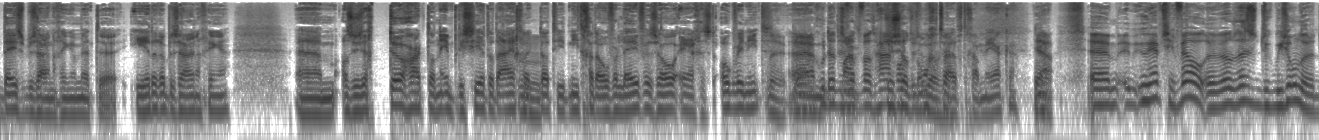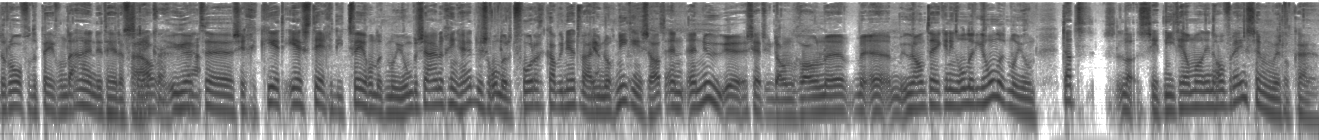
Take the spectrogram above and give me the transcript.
deze bezuinigingen met de eerdere bezuinigingen. Um, als u zegt te hard, dan impliceert dat eigenlijk mm. dat hij het niet gaat overleven. Zo erg is het ook weer niet. Nee, ja, goed, dat is wat, wat Haag zult het ongetwijfeld gaan merken. Ja. ja. Um, u hebt zich wel, uh, want dat is natuurlijk bijzonder, de rol van de PvdA in dit hele verhaal. Zeker, u hebt uh, zich gekeerd eerst tegen die 200 miljoen bezuiniging. Hè, dus onder het vorige kabinet waar u nog niet in zat. En, en nu uh, zet u dan gewoon uw handtekening onder die 100 miljoen. Dat zit niet helemaal in overeenstemming met elkaar.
